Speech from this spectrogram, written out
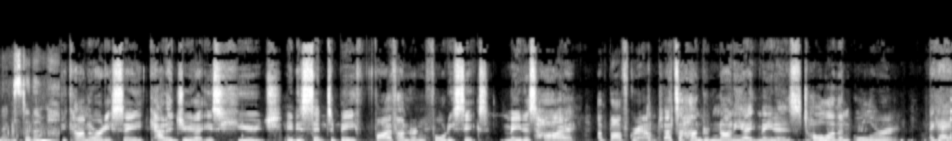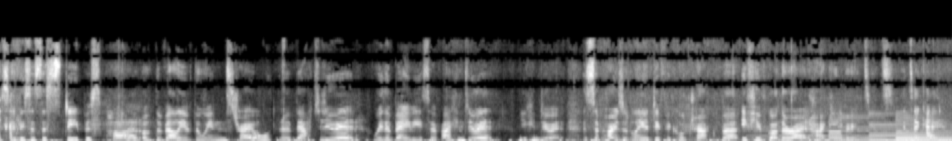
next to them. If you can't already see, Kata Tjuta is huge. It is said to be 546 meters high above ground. That's 198 meters taller than Uluru. Okay, so this is the steepest part of the Valley of the Winds trail. And I'm about to do it with a baby, so if I can do it, you can do it. It's supposedly a difficult track, but if you've got the right hiking boots, it's, it's okay.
